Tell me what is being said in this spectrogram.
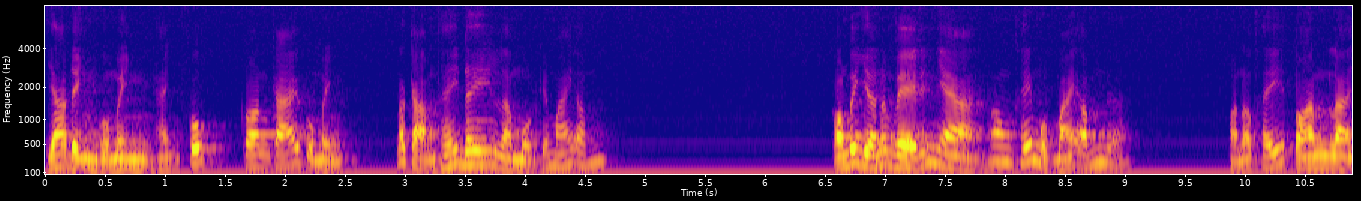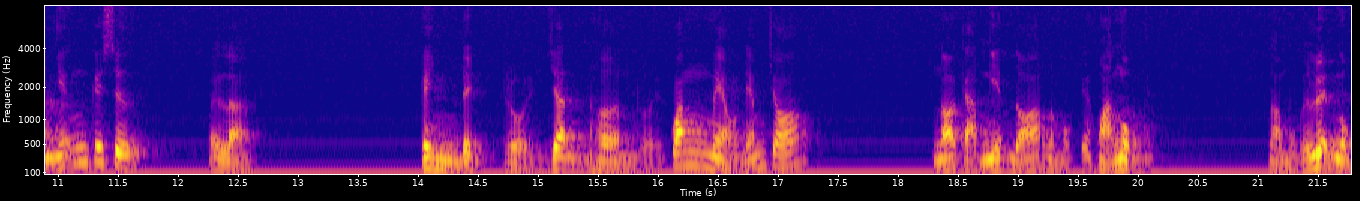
Gia đình của mình, hạnh phúc, con cái của mình, nó cảm thấy đây là một cái mái ấm còn bây giờ nó về đến nhà, nó không thấy một mái ấm nữa. Mà nó thấy toàn là những cái sự, gọi là, kình địch rồi giận hờn rồi quăng mèo ném chó. Nó cảm nghiệm đó là một cái hỏa ngục, là một cái luyện ngục.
